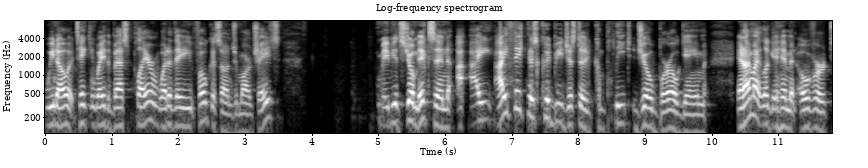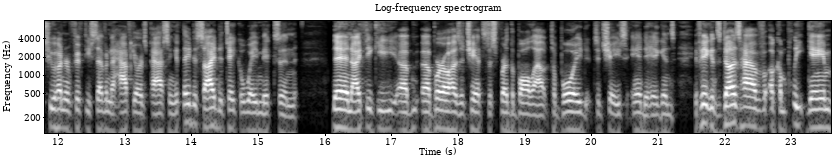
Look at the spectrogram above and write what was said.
We know at taking away the best player. What do they focus on? Ja'Marr Chase maybe it's Joe Mixon. I, I, I think this could be just a complete Joe Burrow game. And I might look at him at over 257 and a half yards passing. If they decide to take away Mixon, then I think he uh, uh, Burrow has a chance to spread the ball out to Boyd, to Chase, and to Higgins. If Higgins does have a complete game,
